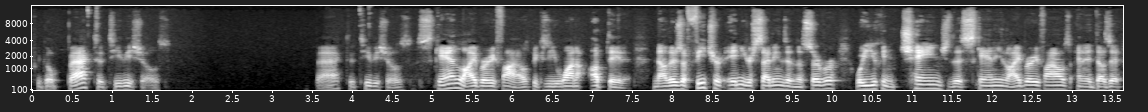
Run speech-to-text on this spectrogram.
if we go back to TV shows, back to TV shows, scan library files because you want to update it. Now there's a feature in your settings in the server where you can change the scanning library files and it does it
